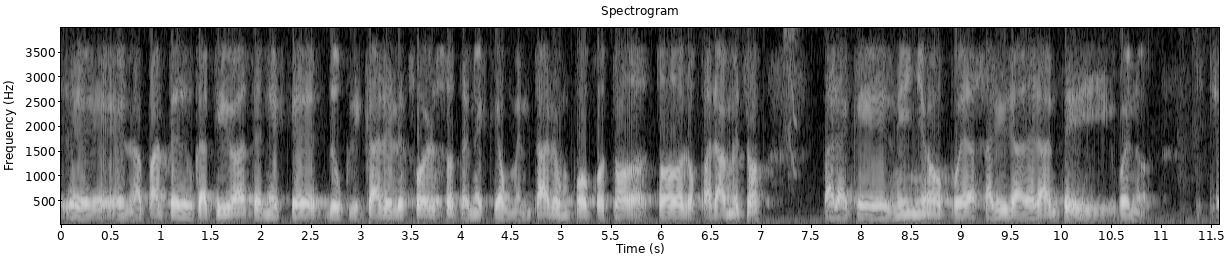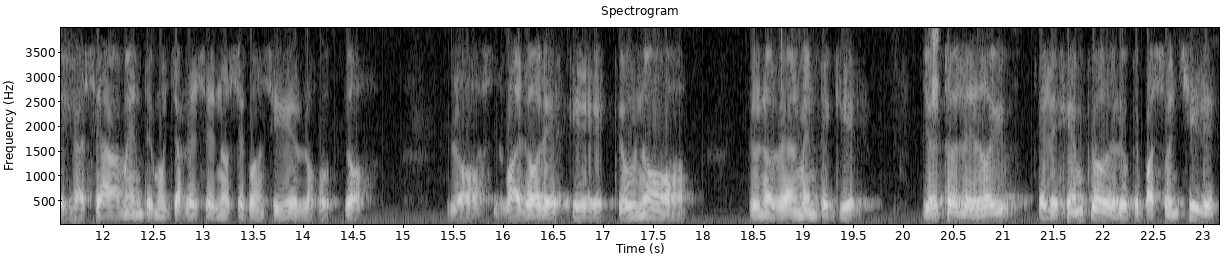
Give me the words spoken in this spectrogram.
eh, en la parte educativa tenés que duplicar el esfuerzo tenés que aumentar un poco todo, todos los parámetros para que el niño pueda salir adelante y bueno desgraciadamente muchas veces no se consiguen los los, los valores que, que uno que uno realmente quiere. Yo esto le doy el ejemplo de lo que pasó en Chile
